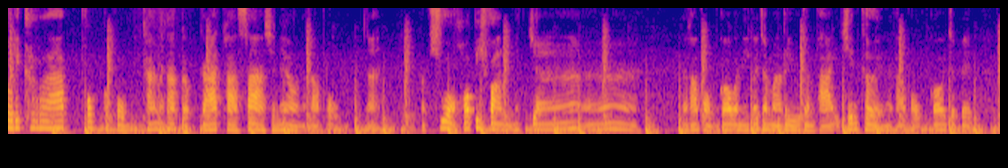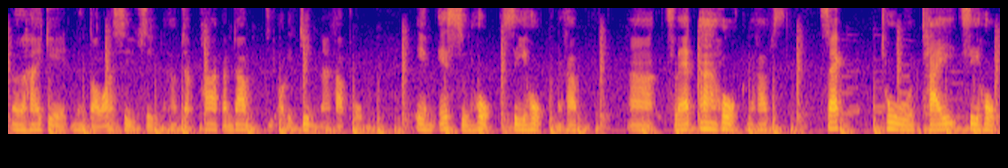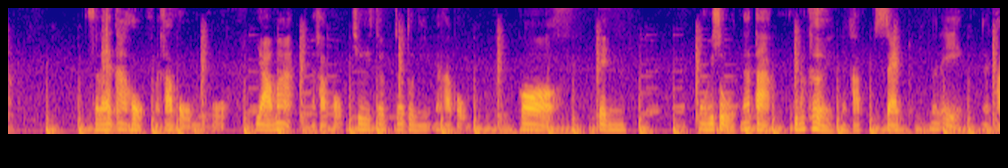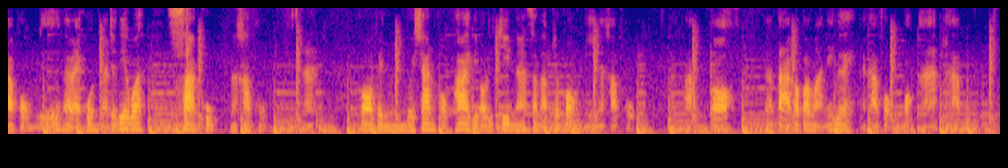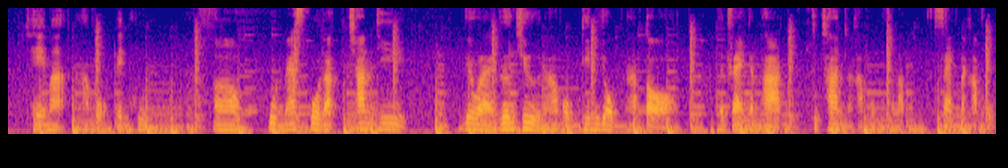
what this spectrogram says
วัสดีครับ พบกับผมครั้งนะครับกับการ์ดพาซาชาแนลนะครับผมนะกับช่วง Hobby Fun นะจ๊ะอ่านะครับผมก็วันนี้ก็จะมารีวิวกันพาอีกเช่นเคยนะครับผมก็จะเป็นเออไฮเกรด1ต่อ144นะครับจากภาคกันดั้ม The Origin นะครับผม MS 0 6 C 6นะครับอ่า slash R 6นะครับ Sac 2 Type C 6 slash R 6นะครับผมโห ยาวมากนะครับผมชื่อเจ้าเจ้าตัวนี้นะครับผมก็เป็นโมวิสูตรหน้าตาคุ้นเคยนะครับแซกนั่นเองนะครับผมหรือหลายๆคนอาจจะเรียกว่าซากุนะครับผมนะก็เป็นเวอร์ชั่นของภาค The Origin นะสำหรับเจ้ากล่องนี้นะครับผมนะครับก็หน้าตาก็ประมาณนี้เลยนะครับผมบล็อกอาร์ตนะครับเท่มากนะครับผมเป็นหุ่นเอ่อหุ่นแมสโปรดักชั่นที่ เรียกว่าอะไรเรื่องชื่อนะครับผมที่นิยมนะครับต่อแฟนๆกันพาทุกท่านนะครับผมสำหรับแซกนะครับผม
